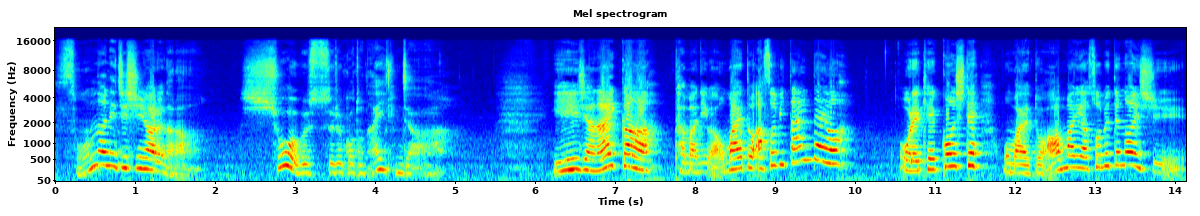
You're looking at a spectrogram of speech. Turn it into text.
そんなに自信あるなら、勝負することないんじゃ。いいじゃないか。たまにはお前と遊びたいんだよ。俺結婚してお前とあんまり遊べてないし。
